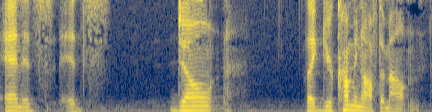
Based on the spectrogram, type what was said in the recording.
and it's it's don't like you're coming off the mountain.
